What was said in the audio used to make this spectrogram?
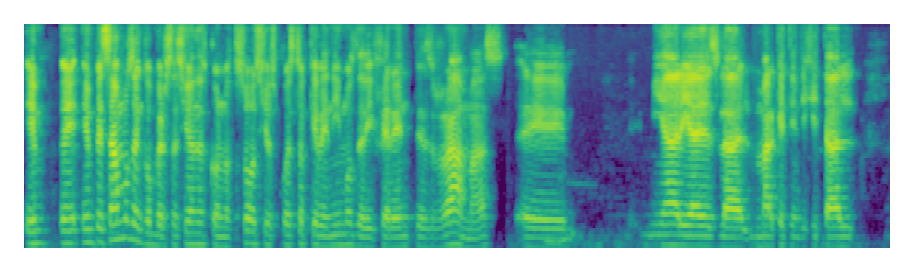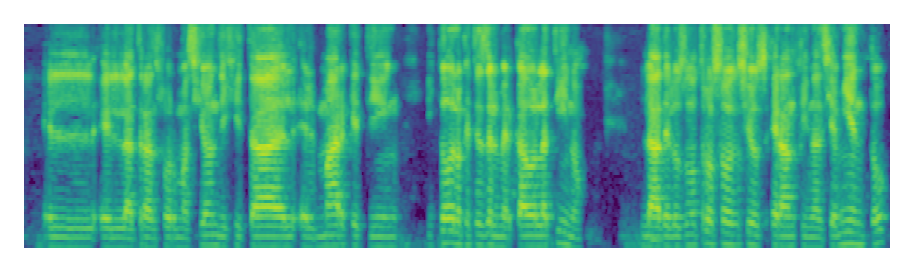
em, eh, empezamos en conversaciones con los socios, puesto que venimos de diferentes ramas. Mi área es la, el marketing digital, la transformación digital, el marketing y todo lo que es del mercado latino. La de los otros socios eran financiamiento,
